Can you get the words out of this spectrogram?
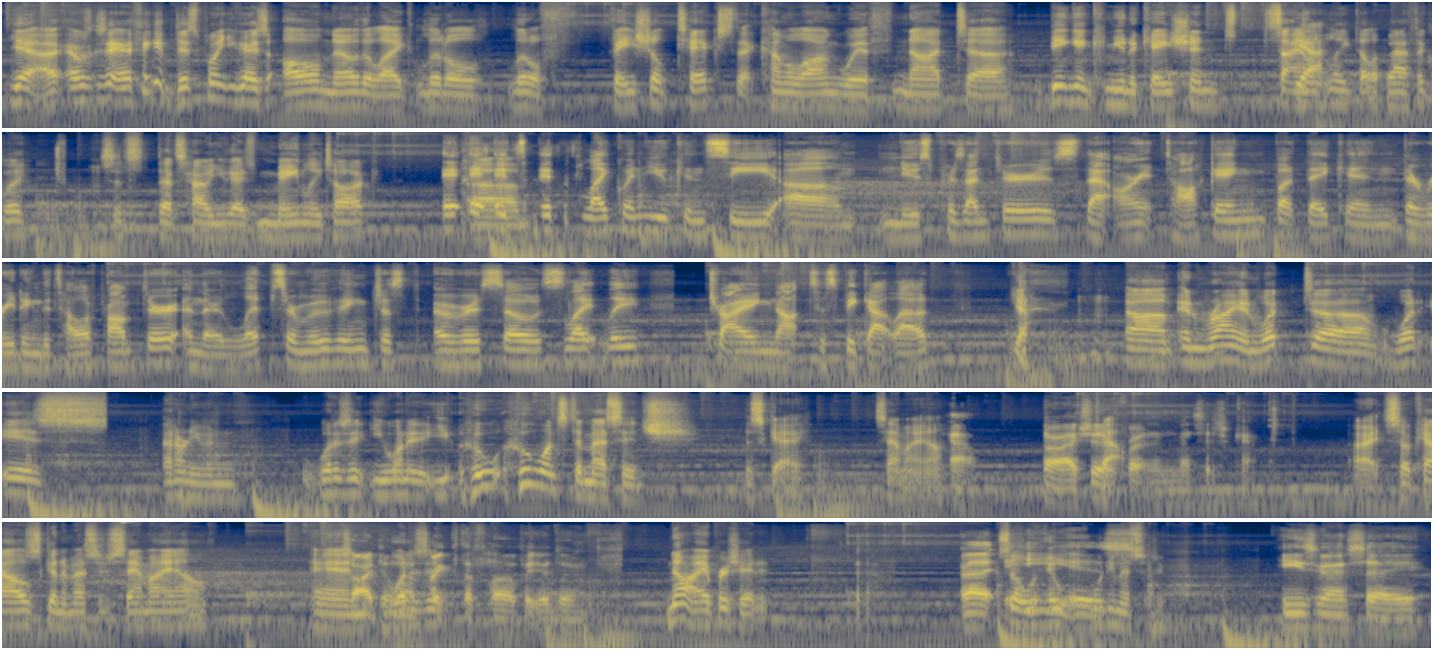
yeah, I, I was gonna say, I think at this point, you guys all know the like little little facial tics that come along with not uh, being in communication silently, telepathically, since that's how you guys mainly talk. It, it, it's Um, it's like when you can see um, news presenters that aren't talking, but they can they're reading the teleprompter and their lips are moving just ever so slightly, trying not to speak out loud. Yeah. Um, and Ryan, what uh, what is I don't even what is it you wanted? You, who who wants to message this guy, Samael? Cal. Sorry, I should have written the message. Cal. All right, so Cal's gonna message Samael. And Sorry, I didn't what want to break it? the flow of what you're doing. No, I appreciate it. Uh, So he what, what is, do you message? him? He's going to say,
